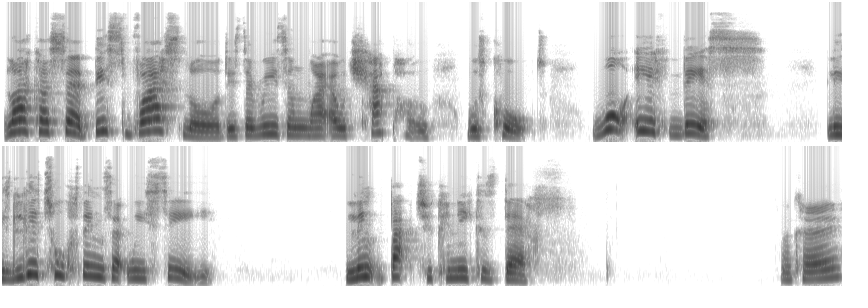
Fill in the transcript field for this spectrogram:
Like I said, this vice lord is the reason why El Chapo was caught. What if this, these little things that we see, link back to Kenneka's death? Okay?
